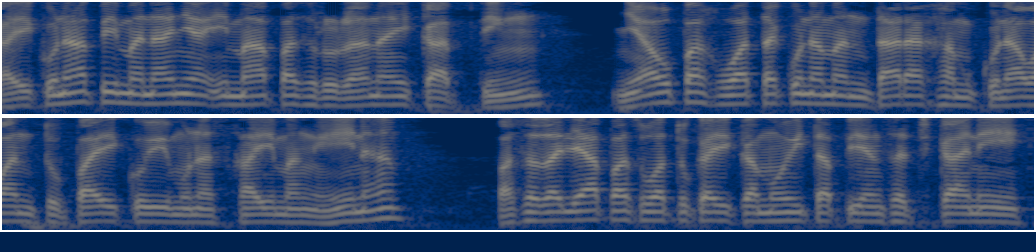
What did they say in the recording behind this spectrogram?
kaykunapi manaña imapas ruranay kaptin, Ñawpaq watakunamantara hamkunawan tupaykuy munasqayman hina, pasadallapas watukaykamuyta piensachkani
